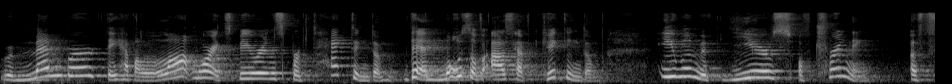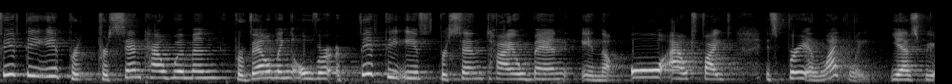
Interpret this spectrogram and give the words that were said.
remember they have a lot more experience protecting them than most of us have kicking them. Even with years of training, a 50th percentile woman prevailing over a 50th percentile man in an all-out fight is very unlikely. Yes, we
